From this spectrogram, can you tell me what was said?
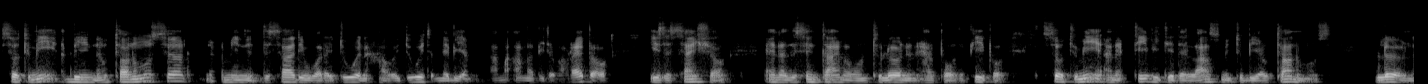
So to me, being autonomous, uh, I mean, deciding what I do and how I do it, and maybe I'm, I'm, I'm a bit of a rebel, is essential. And at the same time, I want to learn and help other people. So to me, an activity that allows me to be autonomous learn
